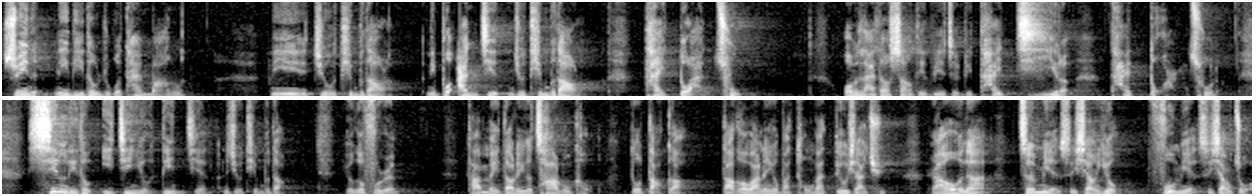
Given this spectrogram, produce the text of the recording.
所以呢，你里头如果太忙了。你就听不到了，你不安静，你就听不到了。太短促，我们来到上帝的面前，你太急了，太短促了。心里头已经有定见了，你就听不到。有个妇人，她每到了一个岔路口，都祷告，祷告完了以后把铜板丢下去，然后呢，正面是向右，负面是向左，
